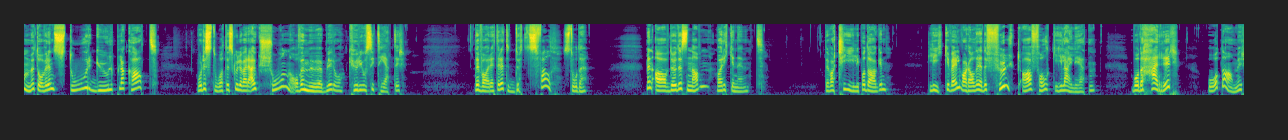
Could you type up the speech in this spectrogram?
Kommet over en stor, gul plakat hvor det sto at det skulle være auksjon over møbler og kuriositeter. Det var etter et dødsfall, sto det, men avdødes navn var ikke nevnt. Det var tidlig på dagen, likevel var det allerede fullt av folk i leiligheten, både herrer og damer.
